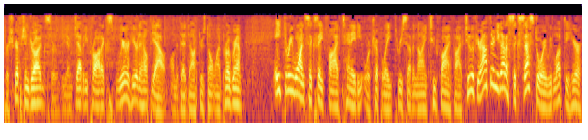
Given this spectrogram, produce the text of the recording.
prescription drugs or the Youngevity products. We're here to help you out on the Dead Doctors Don't Lie program. 831-685-1080 or 888-379-2552. If you're out there and you got a success story, we'd love to hear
